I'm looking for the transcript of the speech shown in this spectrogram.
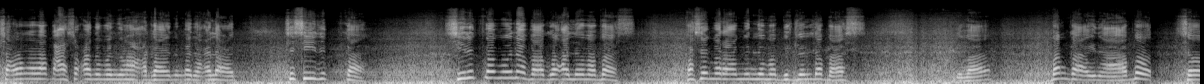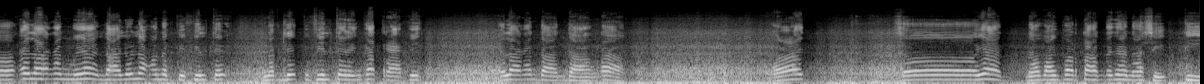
So kung mapapasok ka naman ng mga kagaya ng ganyan, kailangan sisilip ka. Silip ka muna bago ka lumabas. Kasi maraming lumabiglang labas. Di ba? Bangga inaabot. So, kailangan mo yan. Lalo na kung nagpifilter, nagpifiltering ka, traffic. Kailangan dahan-dahan ka. Alright? So, yan. Napaka-importante niya na safety.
